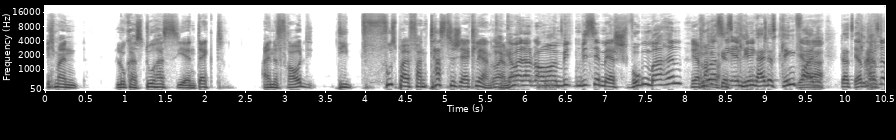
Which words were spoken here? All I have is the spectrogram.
ich meine, Lukas, du hast sie entdeckt. Eine Frau, die, die Fußball fantastisch erklären Aber kann. kann man halt auch mal mit ein bisschen mehr Schwung machen? Ja, du hast das. sie Das klingt, entdeckt. nein, das klingt vor Ja. allen Dingen, das, Ja, das mal,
